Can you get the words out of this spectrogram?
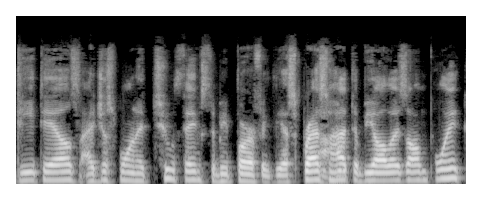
details. I just wanted two things to be perfect. The espresso Uh-huh. had to be always on point,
